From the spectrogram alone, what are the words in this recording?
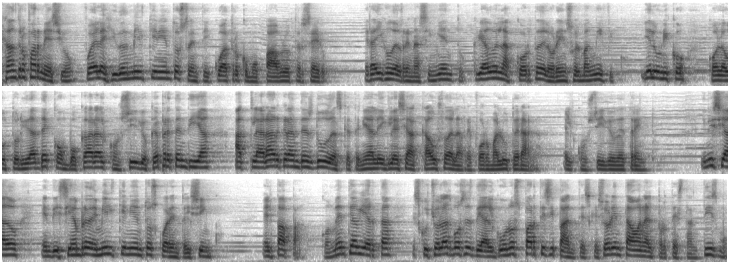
Alejandro Farnesio fue elegido en 1534 como Pablo III. Era hijo del Renacimiento, criado en la corte de Lorenzo el Magnífico, y el único con la autoridad de convocar al concilio que pretendía aclarar grandes dudas que tenía la Iglesia a causa de la reforma luterana, el concilio de Trento. Iniciado en diciembre de 1545, el Papa, con mente abierta, escuchó las voces de algunos participantes que se orientaban al protestantismo,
